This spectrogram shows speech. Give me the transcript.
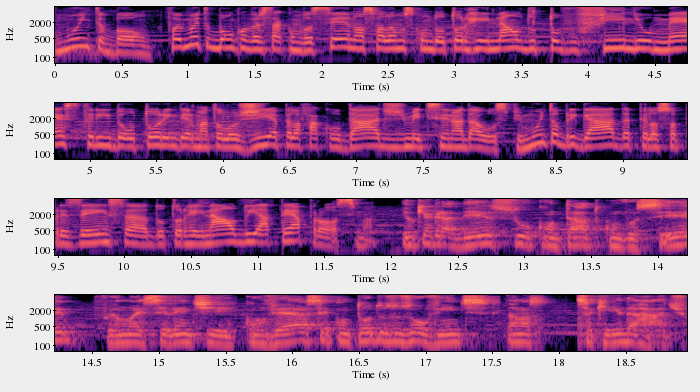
Muito bom. Foi muito bom conversar com você. Nós falamos com o Dr. Reinaldo Tovo Filho, mestre e doutor em dermatologia pela Faculdade de Medicina da USP. Muito obrigada pela sua presença, Dr. Reinaldo, e até a próxima. Eu que agradeço o contato com você. Foi uma excelente conversa e com todos os ouvintes da nossa nossa querida rádio.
